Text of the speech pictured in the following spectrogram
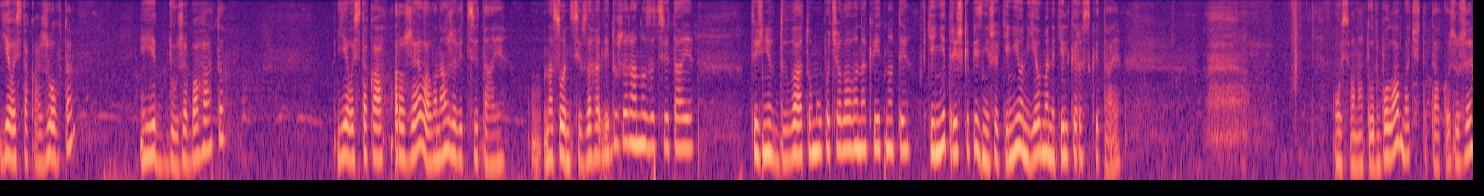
є ось така жовта, її дуже багато. Є ось така рожева, вона вже відцвітає. На сонці взагалі дуже рано зацвітає. Тижнів два тому почала вона квітнути. В тіні трішки пізніше. В тіні он є, в мене тільки розквітає. Ось вона тут була, бачите, також уже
